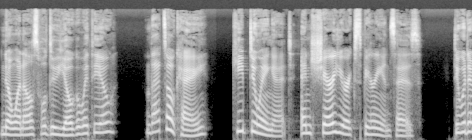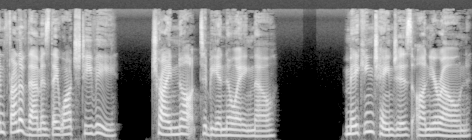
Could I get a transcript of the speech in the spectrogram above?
No one else will do yoga with you? That's okay. Keep doing it and share your experiences. Do it in front of them as they watch TV. Try not to be annoying, though. Making changes on your own.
